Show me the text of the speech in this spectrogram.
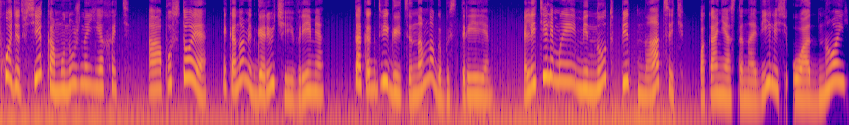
Входят все, кому нужно ехать, а пустое экономит горючее и время, так как двигается намного быстрее. Летели мы минут 15, пока не остановились у одной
